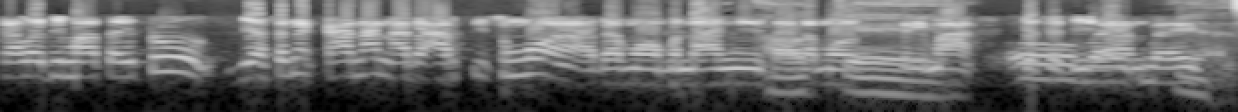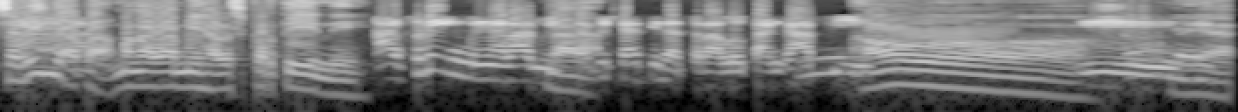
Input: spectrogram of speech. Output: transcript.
kalau di mata itu biasanya kanan ada arti semua, ada mau menangis, ada mau terima Oh, kesedihan. Iya. Sering nggak Pak mengalami hal seperti ini? Ah, sering mengalami, Nah. tapi saya tidak terlalu tanggapi. Oh, Hmm. iya.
